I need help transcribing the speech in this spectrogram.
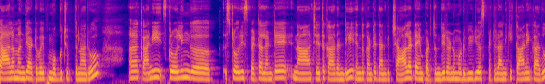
చాలామంది అటువైపు మొగ్గు చూపుతున్నారు. కానీ స్క్రోలింగ్ స్టోరీస్ పెట్టాలంటే నా చేత కాదండి. ఎందుకంటే దానికి చాలా టైం పడుతుంది. రెండు మూడు వీడియోస్ పెట్టడానికి కానీ కాదు.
